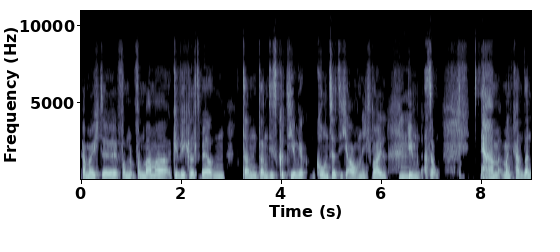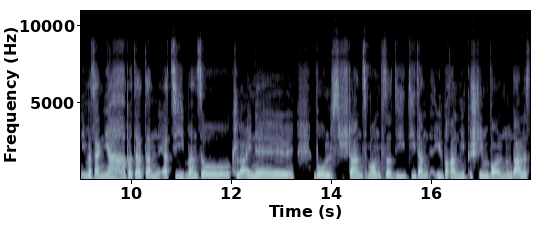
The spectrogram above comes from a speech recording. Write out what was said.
er möchte von von Mama gewickelt werden, dann dann diskutieren wir grundsätzlich auch nicht, weil Mhm. eben also, ja, ma man kann dann immer sagen: „Ja, aber da dann erzieht man so kleine Wohlstandsmonster, die die dann überall mitbestimmen wollen und alles.“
